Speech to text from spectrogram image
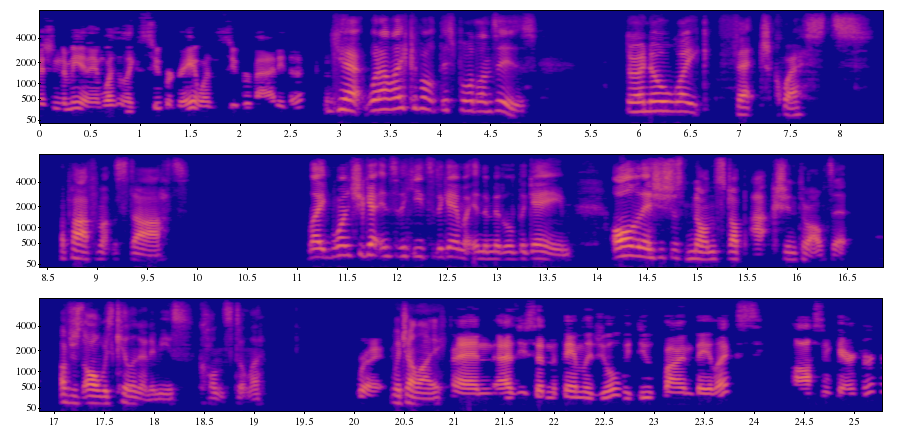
mission to me. And it wasn't like super great. It wasn't super bad either. Yeah, what I like about this Borderlands is there are no like fetch quests apart from at the start. Like once you get into the heat of the game, like in the middle of the game, all of this is just non-stop action throughout it. Of just always killing enemies constantly, Right. which I like. And as you said in the Family Jewel, we do find Balex, awesome character,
